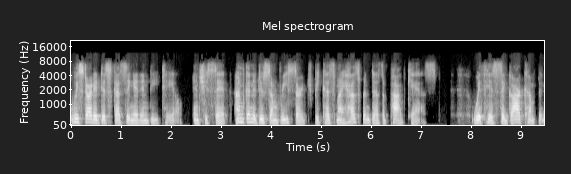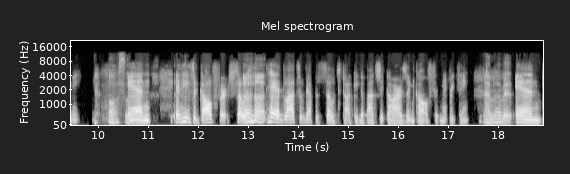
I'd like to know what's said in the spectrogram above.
we started discussing it in detail. And she said, I'm going to do some research because my husband does a podcast with his cigar company. Awesome. And and he's a golfer. So uh-huh. he had lots of episodes talking about cigars and golf and everything. I love it. And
